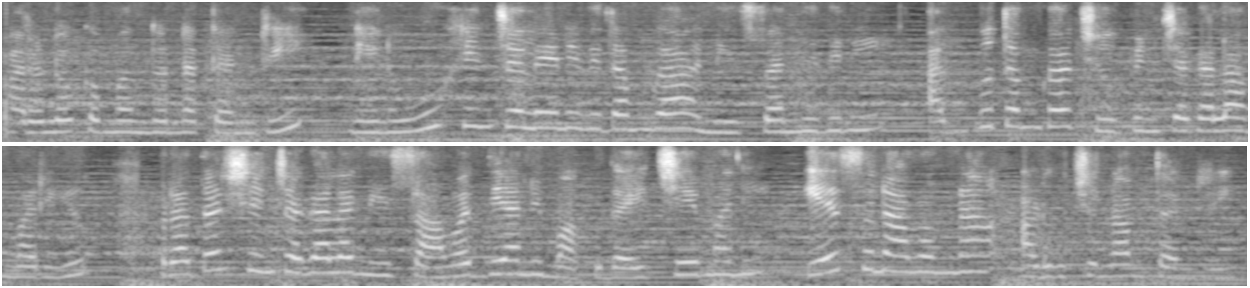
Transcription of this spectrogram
పరలోకమందున్న తండ్రి నేను ఊహించలేని విధంగా నీ సన్నిధిని అద్భుతంగా చూపించగల మరియు ప్రదర్శించగల నీ సామర్థ్యాన్ని మాకు దయచేయమని ఏసునామంన అడుగుచున్నాం తండ్రి.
